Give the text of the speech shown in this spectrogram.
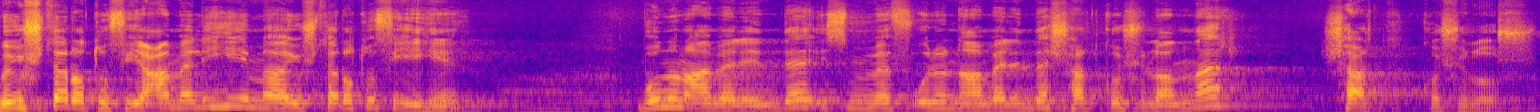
Ve yüşteratu fi amelihi ma yüşteratu fihi. Bunun amelinde, ismi mef'ulün amelinde şart koşulanlar şart koşulur.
